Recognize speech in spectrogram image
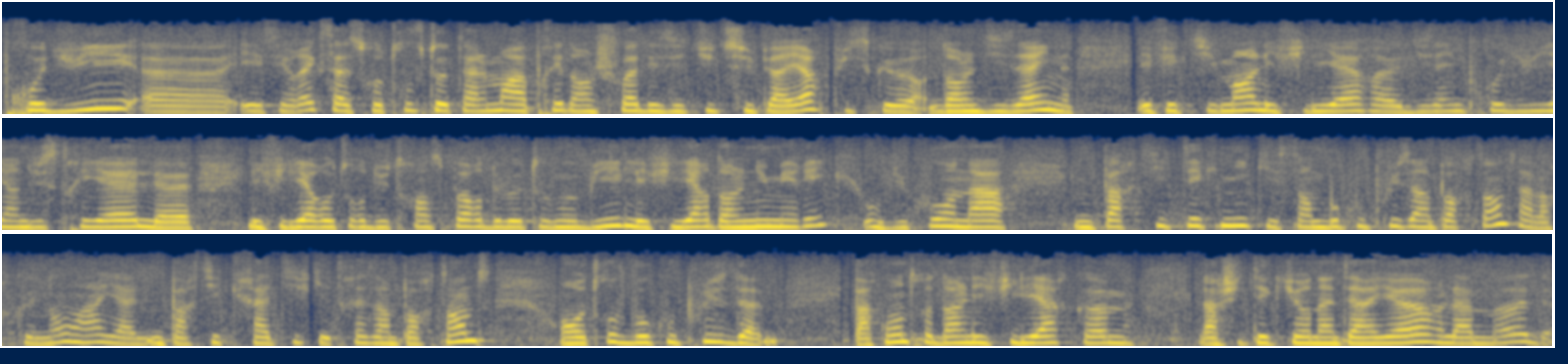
produit. Euh, et c'est vrai que ça se retrouve totalement après dans le choix des études supérieures, puisque dans le design, effectivement, les filières euh, design produit industriel, les filières autour du transport, de l'automobile, les filières dans le numérique, où du coup on a une partie technique qui semble beaucoup plus importante, alors que non, hein, il y a une partie créative qui est très importante on retrouve beaucoup plus d'hommes. Par contre, dans les filières comme l'architecture d'intérieur, la mode,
